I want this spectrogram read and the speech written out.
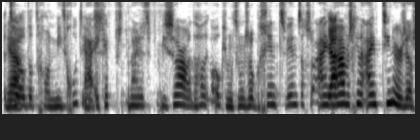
Terwijl dat gewoon niet goed is. Ja, ik heb, maar het is bizar, want dat had ik ook, jongen, toen zo begin twintig, zo eind, Ja. misschien eind tiener zelfs.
